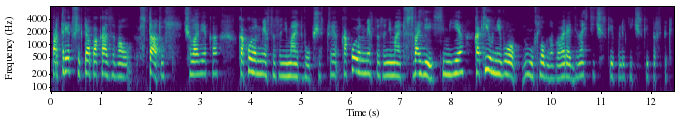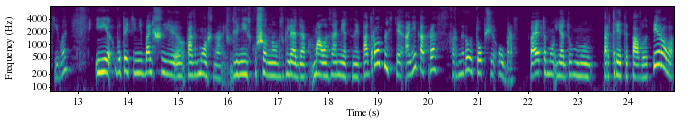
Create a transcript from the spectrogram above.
Портрет всегда показывал статус человека, какое он место занимает в обществе, какое он место занимает в своей семье, какие у него, ну, условно говоря, династические политические перспективы. И вот эти небольшие, возможно, для неискушенного взгляда малозаметные подробности, они как раз формируют общий образ. Поэтому, я думаю, портреты Павла I,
